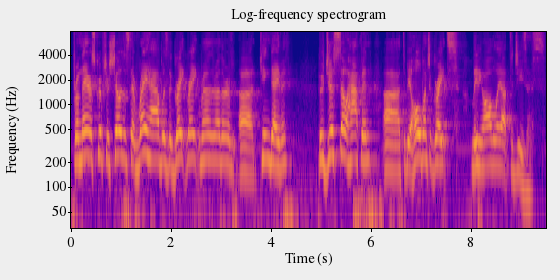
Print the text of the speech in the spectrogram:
From there, scripture shows us that Rahab was the great great grandmother of uh, King David, who just so happened uh, to be a whole bunch of greats leading all the way up to Jesus.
